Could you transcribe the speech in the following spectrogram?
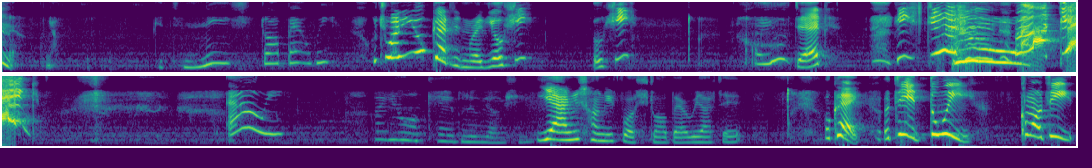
in. Get in these strawberry. Which one are you getting, Red Yoshi? Yoshi? Are you dead? He's dead! ah, dead! Owie. Are you okay, Blue Yoshi? Yeah, I'm just hungry for a strawberry, that's it. Okay, let's eat three. Come on, let's eat.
